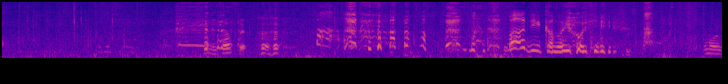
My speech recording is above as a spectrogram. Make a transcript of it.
パーバーディーかのようにもう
